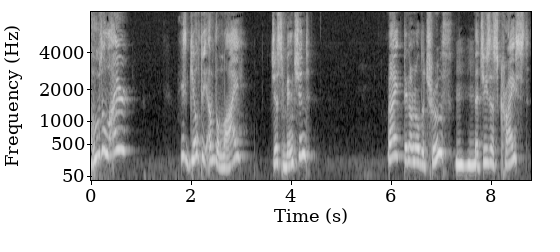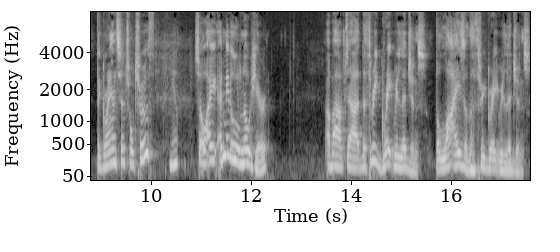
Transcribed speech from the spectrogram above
who's a liar? He's guilty of the lie just mentioned. Right? They don't know the truth that Jesus Christ, the grand central truth. Yep. So I, I made a little note here about uh, the three great religions, the lies of the three great religions.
